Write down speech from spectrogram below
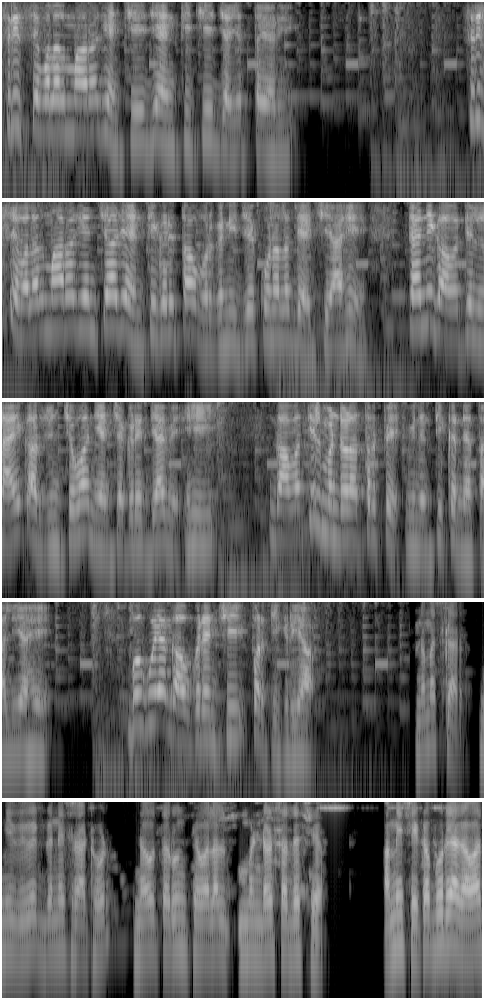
श्री सेवालाल महाराज यांची जयंतीची जय्यत तयारी. श्री सेवालाल महाराज यांच्या जयंतीकरिता वर्गणी जे कोणाला द्यायची आहे त्यांनी गावातील नायक अर्जुन चव्हाण यांच्याकडे द्यावे ही गावातील मंडळातर्फे विनंती करण्यात आली आहे. बघूया गावकऱ्यांची प्रतिक्रिया. नमस्कार मी विवेक गणेश राठोड नव तरुण सेवालाल मंडळ सदस्य. आम्ही शेकापूर या गावात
